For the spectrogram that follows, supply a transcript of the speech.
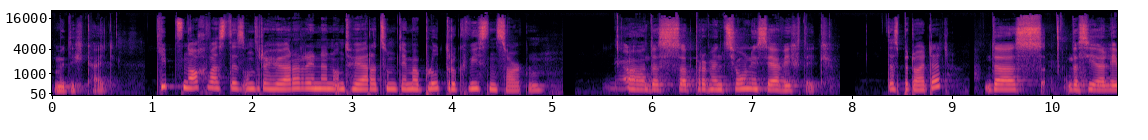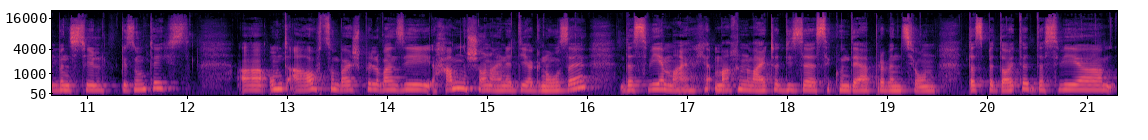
Müdigkeit. Gibt es noch was, das unsere Hörerinnen und Hörer zum Thema Blutdruck wissen sollten? Äh, das äh, Prävention ist sehr wichtig. Das bedeutet? Dass, dass ihr Lebensstil gesund ist. Äh, und auch zum Beispiel, wenn Sie haben schon eine Diagnose, dass wir machen weiter diese Sekundärprävention. Das bedeutet, dass wir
